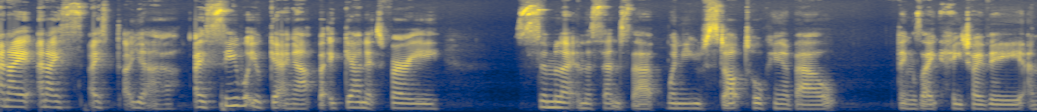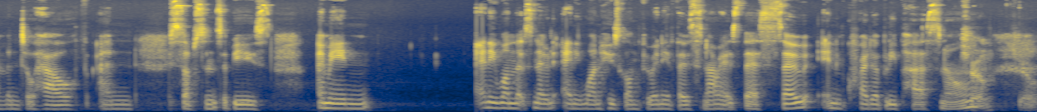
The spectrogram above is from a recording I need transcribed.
And I and I, I yeah, I see what you're getting at, but again it's very similar in the sense that when you start talking about things like HIV and mental health and substance abuse, I mean anyone that's known anyone who's gone through any of those scenarios, they're so incredibly personal True, true.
